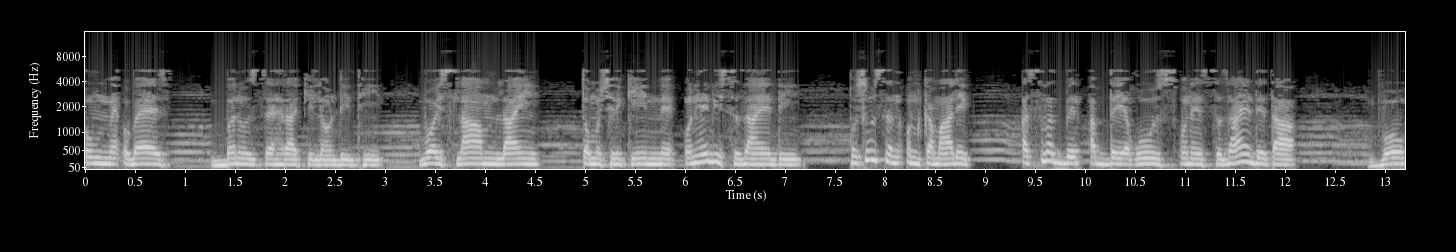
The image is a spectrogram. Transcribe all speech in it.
ام ابیس بنو زہرا کی لونڈی تھی۔ وہ اسلام لائیں تو مشرقین نے انہیں بھی سزائیں دی خصوصاً ان کا مالک اسود بن عبد یغوس انہیں سزائیں دیتا۔ وہ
